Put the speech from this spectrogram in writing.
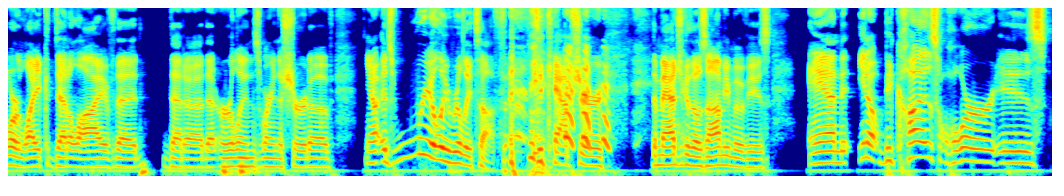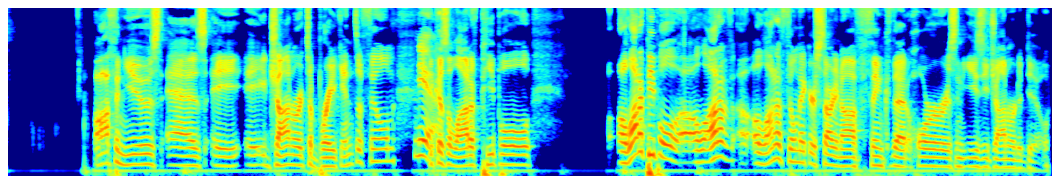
or like Dead Alive that that uh that Erlin's wearing the shirt of. You know, it's really really tough to capture the magic of those zombie movies. And, you know, because horror is often used as a, a genre to break into film, Yeah. because a lot of people a lot of people a lot of a lot of filmmakers starting off think that horror is an easy genre to do.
